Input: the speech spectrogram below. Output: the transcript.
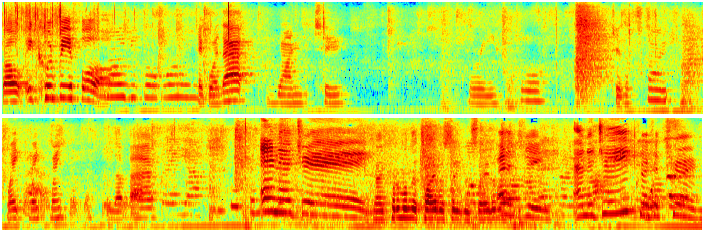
Well, it could be a fuller. no, you got one. Take away that. One, two, three, four. To the front. Wait, wait, wait. Put that back. Energy. Okay, put them on the table so you can see them. Energy. Energy. Click a tomb.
